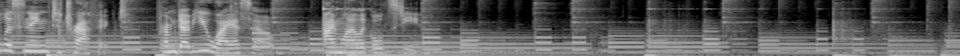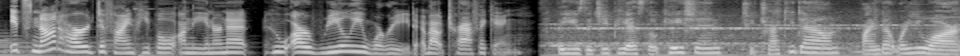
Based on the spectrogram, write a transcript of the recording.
listening to Trafficked from WYSO. I'm Leila Goldstein. It's not hard to find people on the internet who are really worried about trafficking. They use the GPS location to track you down, find out where you are,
